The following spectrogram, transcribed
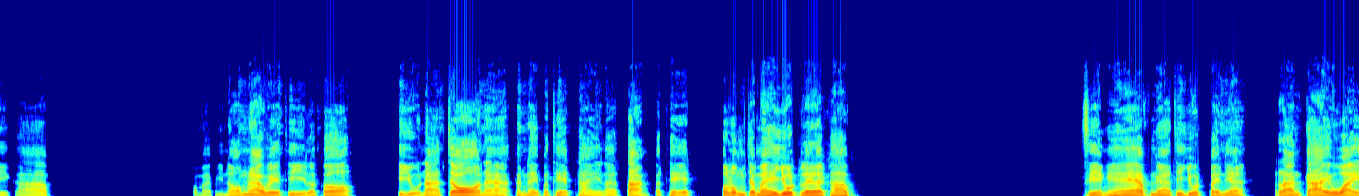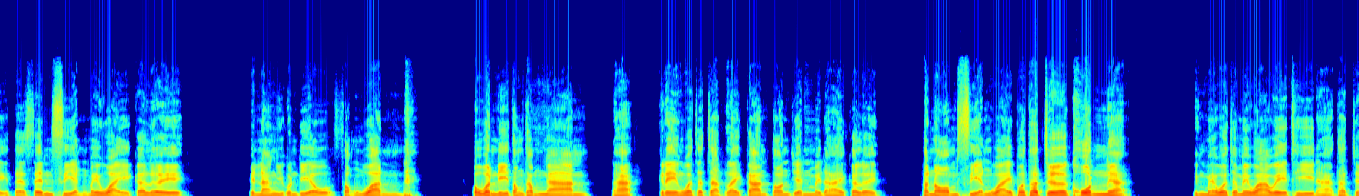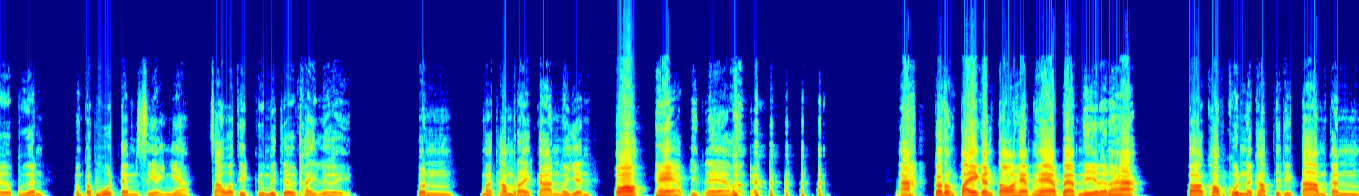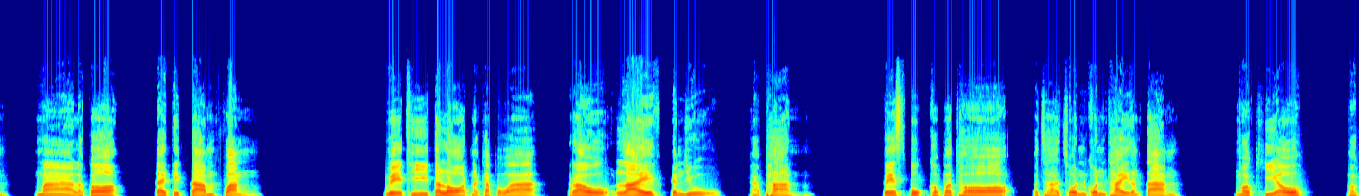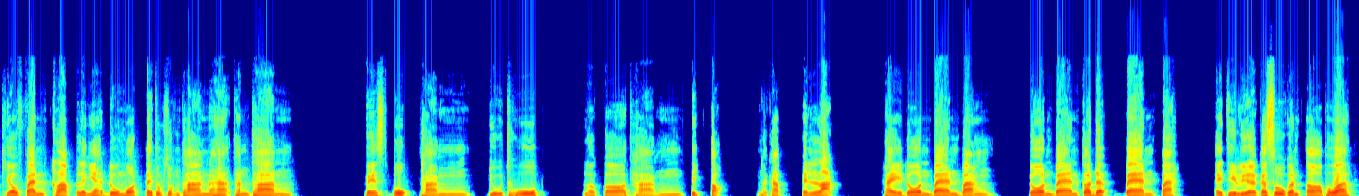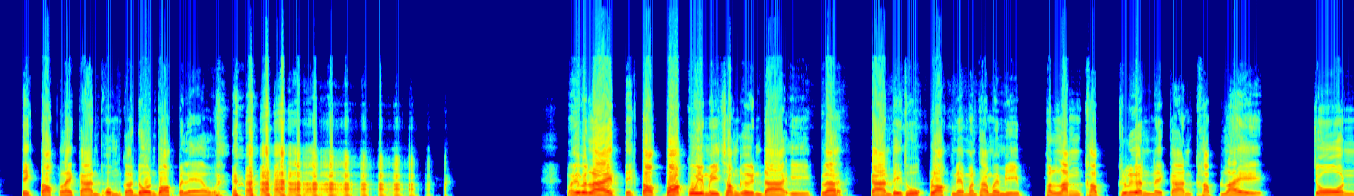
ดีครับพ่อแม่พี่น้องหน้าเวที แล้วก็ที่อยู่หน้าจอนะฮะทั้งในประเทศไทยและต่างประเทศตกลงจะไม่ให้หยุดเลยเหรอครับ เสียงแหบงานที่หยุดไปเนี่ย ร่างกายไหว แต่เส้นเสียงไม่ไหวก็เลยไปนั่งอยู่คนเดียวสองวัน เพราะวันนี้ต้องทำงานนะฮะเกรงว่าจะจัดรายการตอนเย็นไม่ได้ก็เลย ถนอมเสียงไว้ เพราะถ้าเจอคนเนี่ย ถึงแม้ว่าจะไม่วาเวทีนะฮะถ้าเจอเพื่อนมันก็พูดเต็มเสียงเงี้ย เสาร์อาทิตย์คือไม่เจอใครเลย จนมาทำรายการเมื่อเย็นก็แหบอีกแล้วอะก็ต้องไปกันต่อแหบๆแบบนี้แล้วนะฮะก็ขอบคุณนะครับที่ติดตามกันมาแล้วก็ได้ติดตามฟังเวทีตลอดนะครับ เพราะว่าเราไลฟ์กันอยู่นะผ่าน Facebook คปทอประชาชนคนไทยต่างๆหมอเขียวหมอเขียวแฟนคลับอะไรเงี้ยดูหมดได้ทุกช่องทางนะฮะทั้งทาง Facebook ทาง YouTube แล้วก็ทาง TikTok นะครับ เป็นหลัก ใครโดนแบนบ้าง โดนแบนก็แบนไปไอ้ที่เหลือก็สู้กันต่อ เพราะว่า TikTok รายการผมก็โดนบล็อกไปแล้ว ไม่เป็นไร TikTok บล็อกกูยังมีช่องอื่นด่าอีก และการที่ถูกบล็อกเนี่ยมันทำให้มีพลังขับเคลื่อนในการขับไล่ โจร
